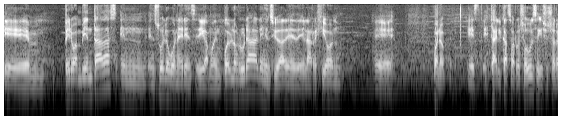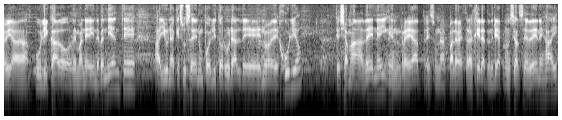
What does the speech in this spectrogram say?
em, pero ambientadas en, suelo bonaerense, digamos, en pueblos rurales, en ciudades de la región. Eh, bueno, está el caso Arroyo Dulce, que yo ya lo había publicado de manera independiente, hay una que sucede en un pueblito rural de 9 de julio, que se llama Deney, que en realidad es una palabra extranjera, tendría que pronunciarse Denehai.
